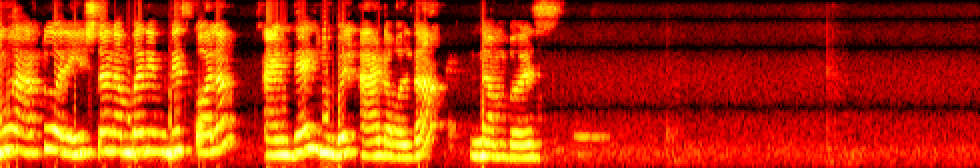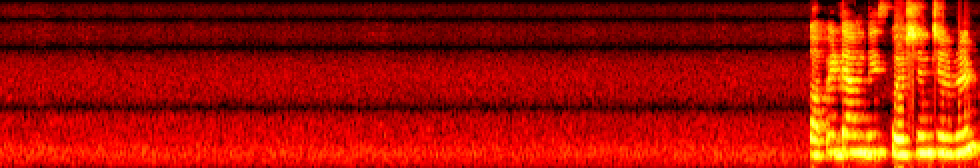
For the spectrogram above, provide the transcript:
You have to arrange the number in this column and then you will add all the numbers. Copy down this question children.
